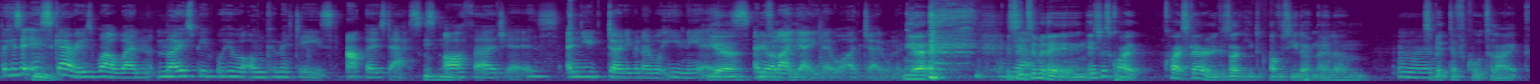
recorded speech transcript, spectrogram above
Because it is Mm. scary as well when most people who are on committees at those desks Mhm. are third years and you don't even know what uni is. Yeah, and you're like, yeah, you know what, I don't want to do yeah, it's Yeah. intimidating. It's just quite quite scary because like you obviously you don't know them. Mm, It's a bit difficult to like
